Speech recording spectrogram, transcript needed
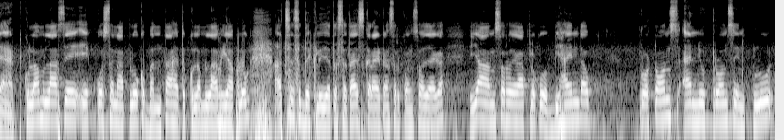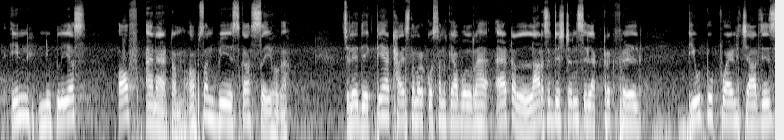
that. Coulomb law से एक क्वेश्चन आप लोगों को बनता है तो कुलम law भी आप लोग अच्छे से देख लीजिए तो सताइस का राइट आंसर कौन सा हो जाएगा? या आंसर होगा आप लोग को behind the protons and neutrons include in nucleus of an atom option B इसका सही होगा। चलिए देखते हैं अट्ठाईस नंबर क्वेश्चन क्या बोल रहा है? At a large distance electric field due to point charges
